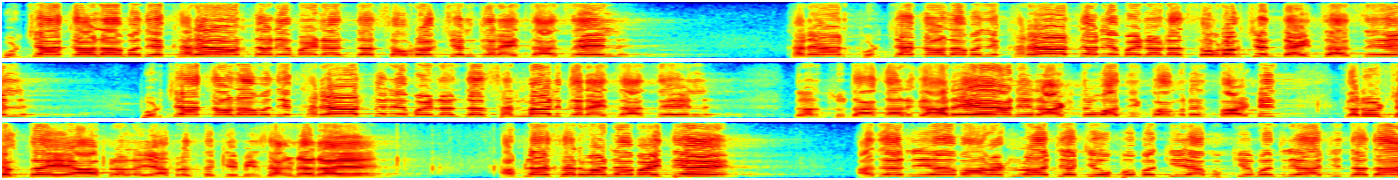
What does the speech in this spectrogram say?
पुढच्या काळामध्ये खऱ्या अर्थाने महिलांचं संरक्षण करायचं असेल खऱ्या अर्थ- पुढच्या काळामध्ये खऱ्या अर्थाने महिलांना संरक्षण द्यायचं असेल पुढच्या काळामध्ये खऱ्या अर्थाने महिलांचा सन्मान करायचा असेल तर सुधाकर घारे आणि राष्ट्रवादी काँग्रेस पार्टीत करू शकतं हे आपल्याला या प्रसंगी मी सांगणार आहे. आपल्या सर्वांना माहिती आहे आदरणीय महाराष्ट्र राज्याचे उपमुख्य मुख्यमंत्री अजितदादा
